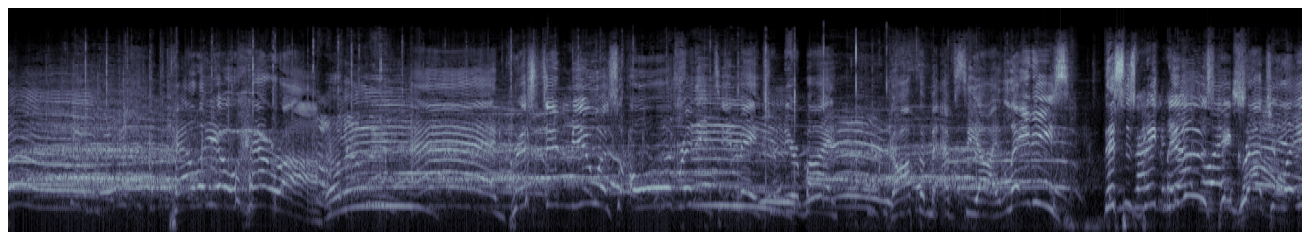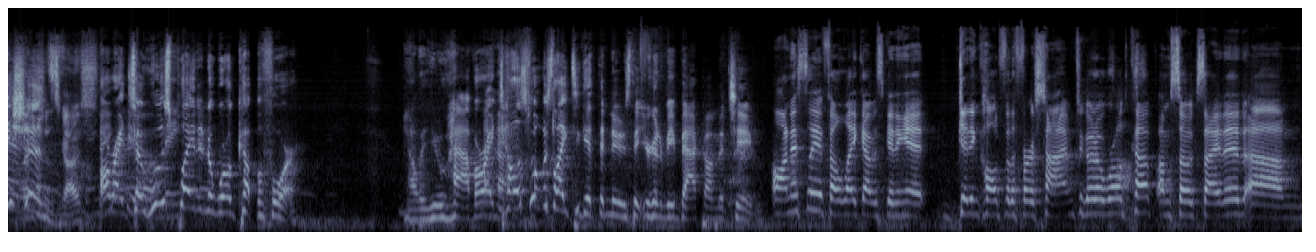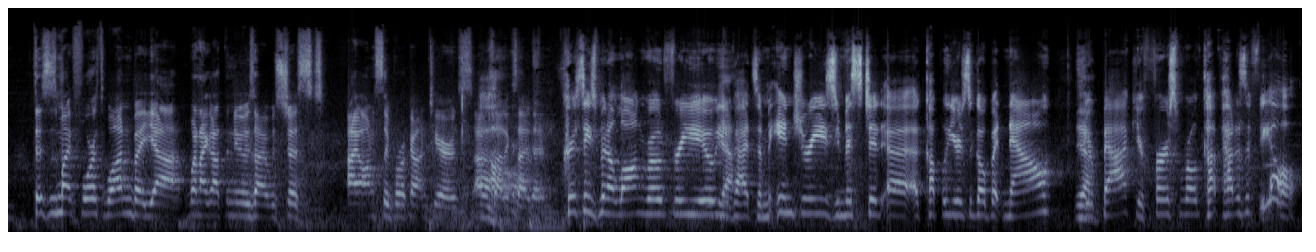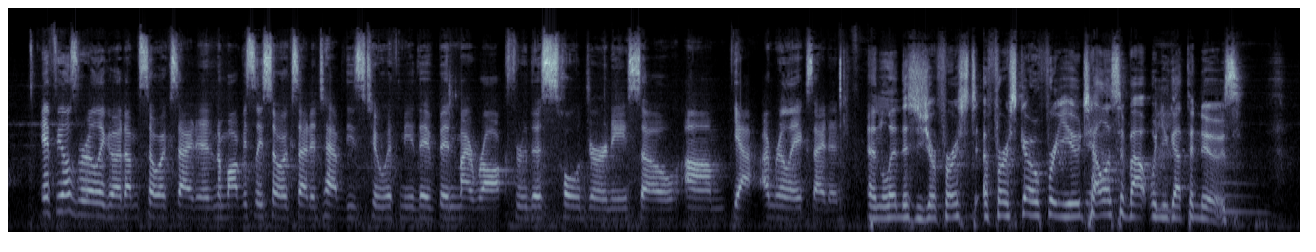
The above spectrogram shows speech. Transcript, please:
FCI. Ladies, this is big news. Congratulations. Congratulations, guys. All right, so who's played in a World Cup before? Kelly, you have. All right, tell us what it was like to get the news that you're going to be back on the team. Honestly, it felt like I was getting it, getting called for the first time to go to a World Cup. I'm so excited. Um, this is my fourth one, but yeah, when I got the news, I was just, I honestly broke out in tears. I was that excited. Kristie's been a long road for you. Yeah. You've had some injuries. You missed it uh, a couple years ago, but now Yeah. you're back. Your first World Cup. How does it feel? It feels really good. I'm so excited, and I'm obviously so excited to have these two with me. They've been my rock through this whole journey. So, um, yeah, I'm really excited. And Lynn, this is your first uh, first go for you. Tell us about when you got the news.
